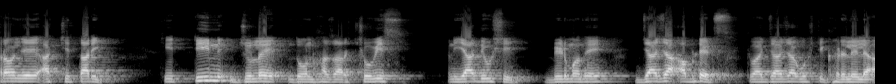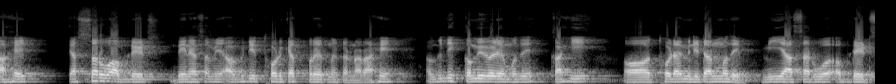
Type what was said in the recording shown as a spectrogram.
खरं म्हणजे आजची तारीख ही तीन जुलै दोन हजार चोवीस आणि या दिवशी बीडमध्ये ज्या ज्या अपडेट्स किंवा ज्या ज्या गोष्टी घडलेल्या आहेत त्या सर्व अपडेट्स देण्याचा मी अगदी थोडक्यात प्रयत्न करणार आहे. अगदी कमी वेळेमध्ये काही थोड्या मिनिटांमध्ये मी या सर्व अपडेट्स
